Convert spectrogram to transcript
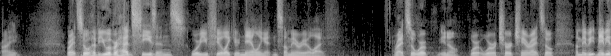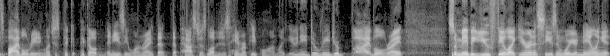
right? Right? So, have you ever had seasons where you feel like you're nailing it in some area of life? Right, so we're, you know, we're, we're a church here, right? So uh, maybe, maybe it's Bible reading. Let's just pick, pick out an easy one, right? That, that pastors love to just hammer people on. Like, you need to read your Bible, right? So maybe you feel like you're in a season where you're nailing it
